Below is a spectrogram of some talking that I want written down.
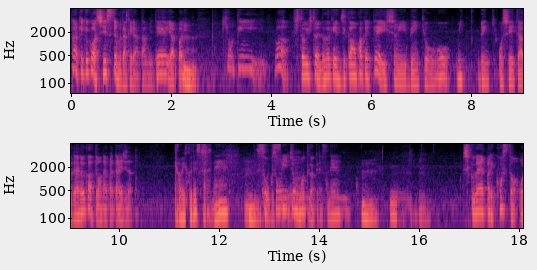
ただ結局はシステムだけではダメでやっぱりうん。基本的には一人一人にどれだけ時間をかけて一緒に勉強をみ勉強教えてあげられるかっていうのがやっぱり大事だと、教育ですからね。う。ん、そそうですね。そこに一応持っていくわけですね、うん。うん。うん、宿題やっぱりコスト教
